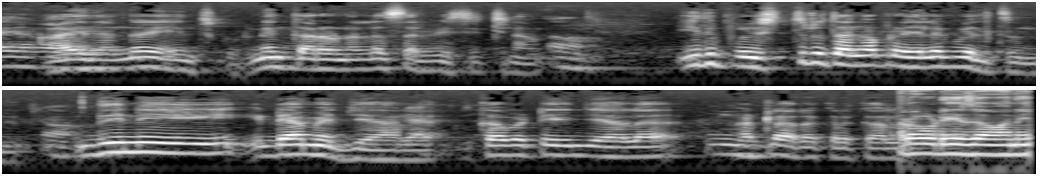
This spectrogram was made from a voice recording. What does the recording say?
ఆయుధం. ఆయుధంగా ఎంచుకోరు నేను కరోనాలో సర్వీస్ ఇచ్చినాను. ఇది విస్తృతంగా ప్రజలకు వెళ్తుంది. దీన్ని డ్యామేజ్ చేయాలి. కాబట్టి ఏం చేయాలి? అట్లా రకరకాల రౌడీజం అని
